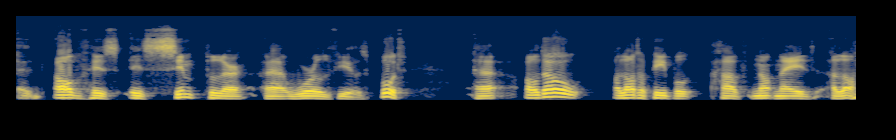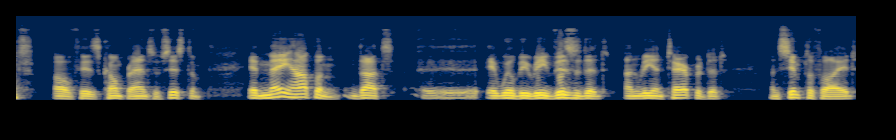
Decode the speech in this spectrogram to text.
uh, of his his simpler uh, worldviews. But uh, although a lot of people have not made a lot of his comprehensive system, it may happen that uh, it will be revisited and reinterpreted and simplified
